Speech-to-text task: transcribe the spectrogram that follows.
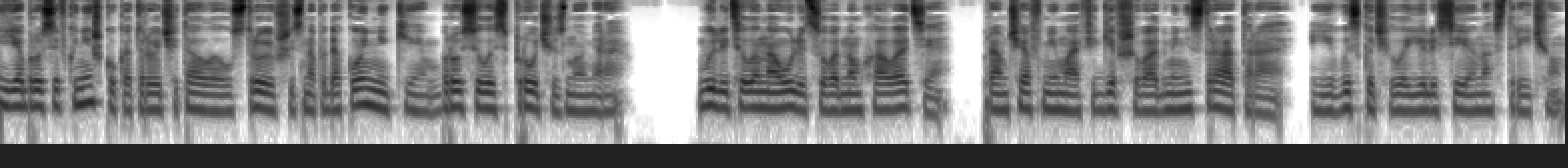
Я, бросив книжку, которую читала, устроившись на подоконнике, бросилась прочь из номера. Вылетела на улицу в одном халате, промчав мимо офигевшего администратора, и выскочила Елисею навстречу.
